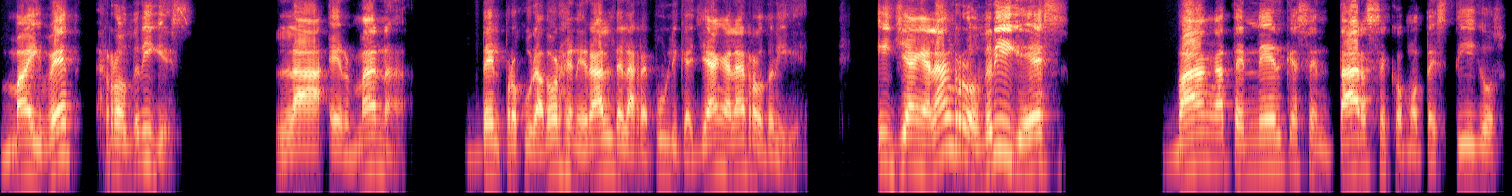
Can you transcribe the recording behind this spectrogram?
Maybet Rodríguez, la hermana del Procurador General de la República, Jean Alain Rodríguez, y Jean Alain Rodríguez van a tener que sentarse como testigos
